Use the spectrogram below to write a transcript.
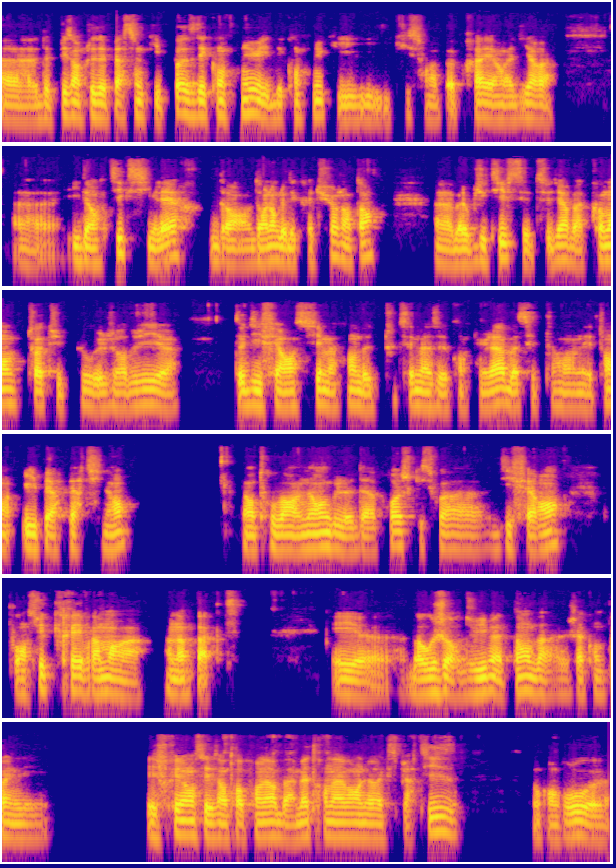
Euh, de plus en plus de personnes qui postent des contenus et des contenus qui, qui sont à peu près, on va dire, euh, identiques, similaires dans, dans l'angle d'écriture, j'entends. Euh, bah, L'objectif, c'est de se dire bah, comment toi tu peux aujourd'hui euh, te différencier maintenant de toutes ces masses de contenus-là? Bah, c'est en étant hyper pertinent, en trouvant un angle d'approche qui soit différent pour ensuite créer vraiment un, un impact. Et euh, bah, aujourd'hui, maintenant, bah, j'accompagne les, les freelances et les entrepreneurs bah, mettre en avant leur expertise donc en gros, euh,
